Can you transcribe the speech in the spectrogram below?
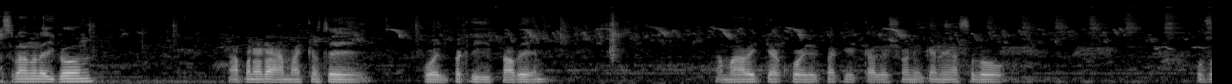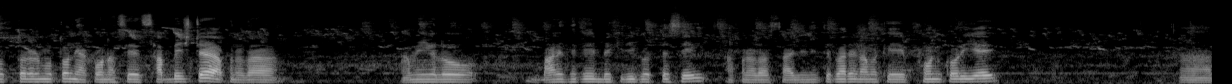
আসসালামু আলাইকুম। আপনারা আমার কাছে কোয়েল পাখি পাবেন। আমার এটা কোয়েল পাখির কালেকশন এখানে আসলো পঁচাত্তরের মতন, এখন আছে ছাব্বিশটা। আপনারা, আমি এগুলো বাড়ি থেকে বিক্রি করতেছি। আপনারা চাইলে নিতে পারেন আমাকে ফোন করিয়ে। আর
